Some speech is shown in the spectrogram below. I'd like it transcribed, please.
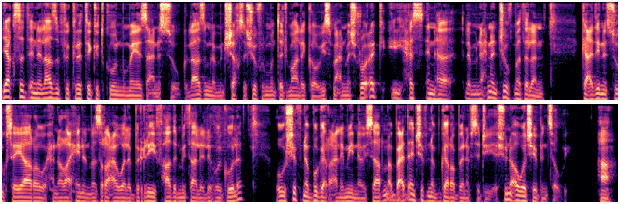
يقصد إن لازم فكرتك تكون مميزة عن السوق. لازم لما الشخص يشوف المنتج مالك أو يسمع عن مشروعك يحس إنها لما إحنا نشوف مثلا قاعدين نسوق سيارة وإحنا رايحين المزرعة ولا بالريف هذا المثال اللي هو يقوله. وشفنا بقر على يميننا ويسارنا بعدين شفنا بقرة بنفسجية. شنو أول شيء بنسوي؟ ها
